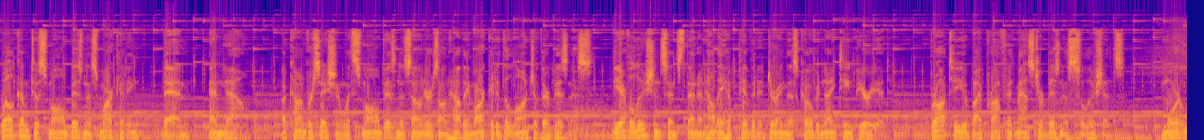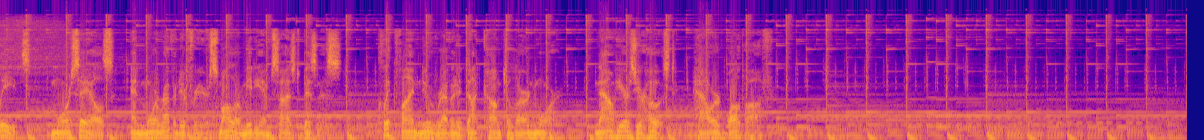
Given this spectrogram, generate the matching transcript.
Welcome to Small Business Marketing, Then and Now. A conversation with small business owners on how they marketed the launch of their business, the evolution since then, and how they have pivoted during this COVID 19 period. Brought to you by Profit Master Business Solutions. More leads, more sales, and more revenue for your small or medium sized business. Click findnewrevenue.com to learn more. Now, here's your host, Howard Walpoff.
